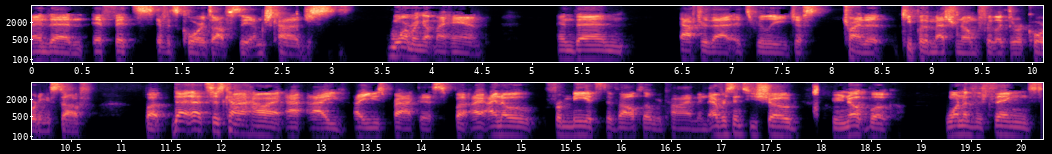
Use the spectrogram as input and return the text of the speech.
And then if it's if it's chords, obviously, I'm just kind of just warming up my hand. And then after that, it's really just trying to keep with a metronome for like the recording stuff. But that, that's just kind of how I, I, I use practice. But I, I know for me, it's developed over time. And ever since you showed your notebook, one of the things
